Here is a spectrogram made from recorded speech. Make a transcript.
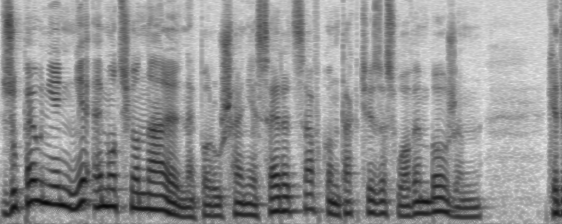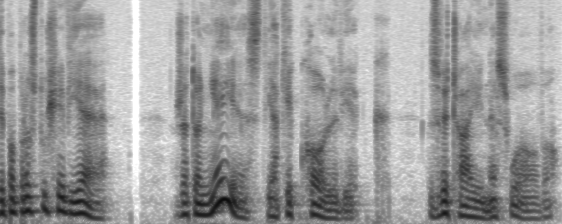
Zupełnie nieemocjonalne poruszenie serca w kontakcie ze Słowem Bożym, kiedy po prostu się wie, że to nie jest jakiekolwiek zwyczajne słowo.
